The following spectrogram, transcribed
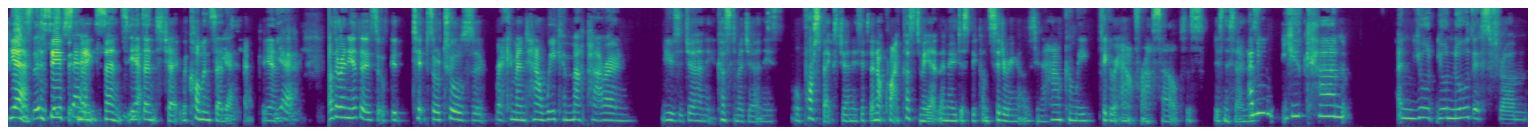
Yeah, this to see if sense? it makes sense. Yeah, sense check, the common sense yeah. check. Yeah. Yeah. Are there any other sort of good tips or tools that recommend how we can map our own user journey, customer journeys, or prospects journeys? If they're not quite a customer yet, they may just be considering us. You know, how can we figure it out for ourselves as business owners? I mean, you can, and you'll you'll know this from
